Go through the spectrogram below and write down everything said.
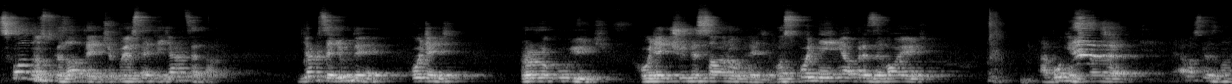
Складно сказати чи пояснити, як це так. Як це люди ходять, пророкують, ходять чудеса роблять, Господнє ім'я призивають, а Бог їм скаже, я вас не знаю.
